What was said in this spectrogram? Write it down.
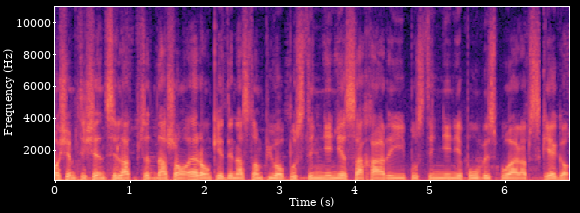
8 tysięcy lat przed naszą erą, kiedy nastąpiło pustynnienie Sahary i pustynnienie Półwyspu Arabskiego.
